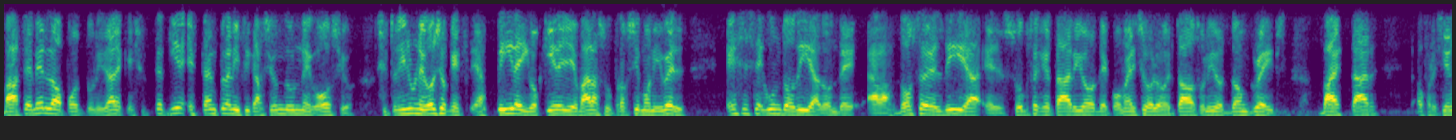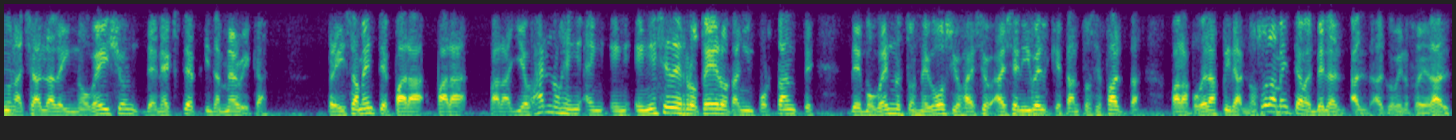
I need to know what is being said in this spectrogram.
va a tener la oportunidad de que si usted tiene, está en planificación de un negocio, si usted tiene un negocio que aspira y lo quiere llevar a su próximo nivel, ese segundo día, donde a las 12 del día el subsecretario de Comercio de los Estados Unidos, Don Graves, va a estar ofreciendo una charla de Innovation, The Next Step in America, precisamente para, para, para llevarnos en, en, en, ese derrotero tan importante de mover nuestros negocios a ese, a ese nivel que tanto hace falta para poder aspirar, no solamente a vender al, al, al gobierno federal,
